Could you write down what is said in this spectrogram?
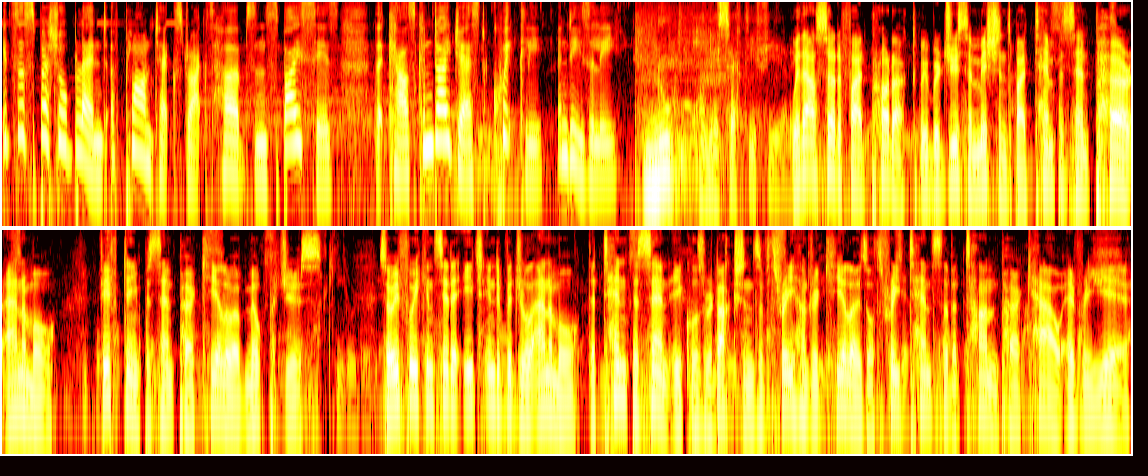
It's a special blend of plant extracts, herbs and spices that cows can digest quickly and easily. With our certified product, we reduce emissions by 10% per animal, 15% per kilo of milk produced. So if we consider each individual animal, the 10% equals reductions of 300 kilos or three tenths of a ton per cow every year.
